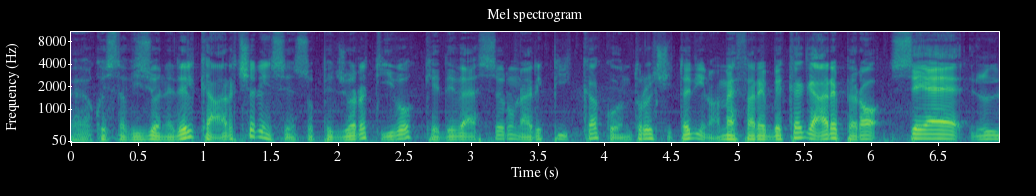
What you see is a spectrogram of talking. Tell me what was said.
eh, questa visione del carcere in senso peggiorativo che deve essere una ripicca contro il cittadino. A me farebbe cagare, però se è l-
